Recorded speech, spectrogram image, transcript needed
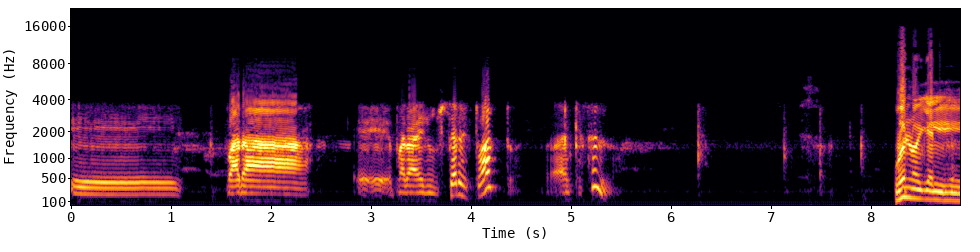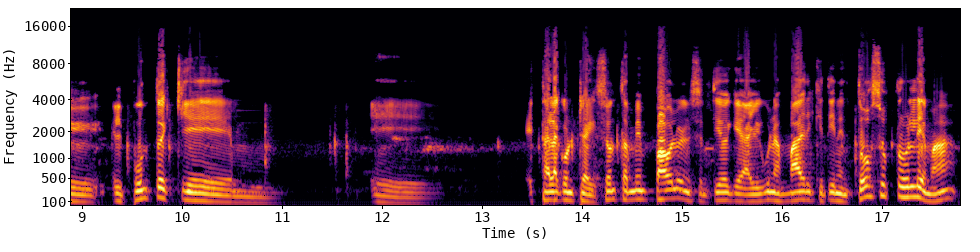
eh, para, eh, para denunciar estos actos, hay que hacerlo. Bueno, y el, el punto es que mm, eh, está la contradicción también, Pablo, en el sentido de que hay algunas madres que tienen todos sus problemas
